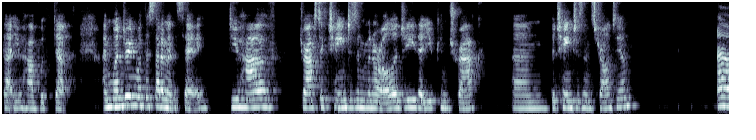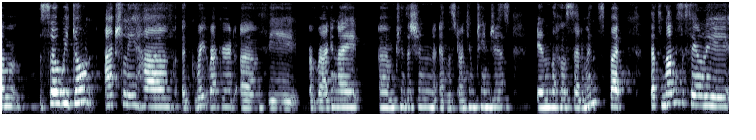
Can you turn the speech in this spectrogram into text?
that you have with depth. I'm wondering what the sediments say. Do you have drastic changes in mineralogy that you can track um, the changes in strontium? Um, so we don't actually have a great record of the aragonite um, transition and the strontium changes in the host sediments, but that's not necessarily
